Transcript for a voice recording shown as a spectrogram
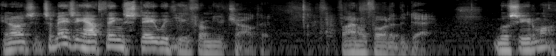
You know, it's, it's amazing how things stay with you from your childhood. Final thought of the day. We'll see you tomorrow.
